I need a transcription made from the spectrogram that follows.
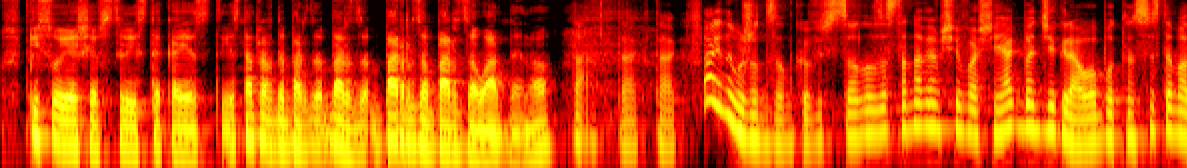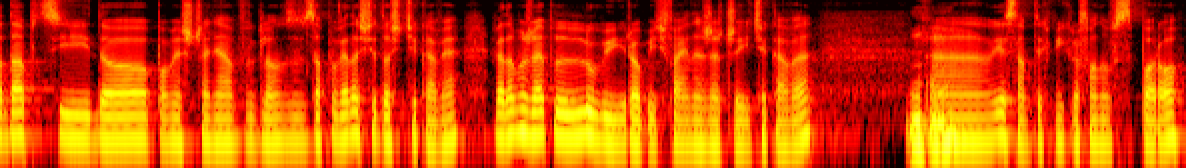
Wpisuje się w stylistykę, jest, jest naprawdę bardzo, bardzo, bardzo, bardzo ładny. No. Tak, tak, tak. Fajne urządzonko, wiesz co, no zastanawiam się właśnie, jak będzie grało, bo ten system adaptacji do pomieszczenia wygląda, zapowiada się dość ciekawie. Wiadomo, że Apple lubi robić fajne rzeczy i ciekawe. Mhm. E, jest tam tych mikrofonów sporo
